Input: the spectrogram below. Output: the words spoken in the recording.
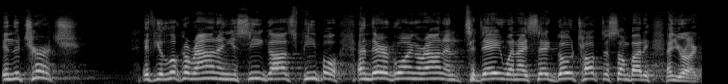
In the church. If you look around and you see God's people and they're going around, and today when I said go talk to somebody, and you're like,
